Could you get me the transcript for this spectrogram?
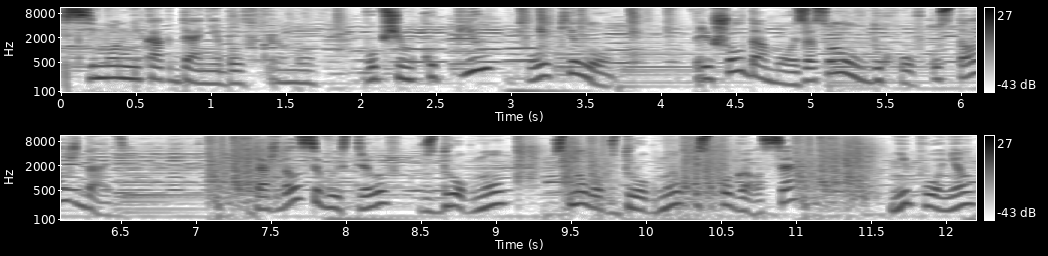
Симон никогда не был в Крыму. В общем, купил полкило. Пришел домой, засунул в духовку, стал ждать. Дождался выстрелов, вздрогнул, снова вздрогнул, испугался, не понял,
